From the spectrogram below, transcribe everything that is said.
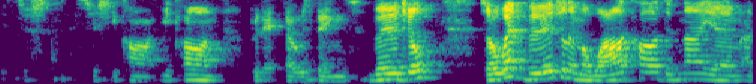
It's just, it's just you can't, you can't predict those things. Virgil, so I went Virgil in my wild card, didn't I? Um, I,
